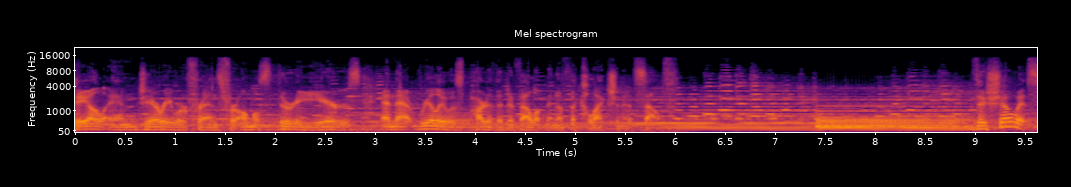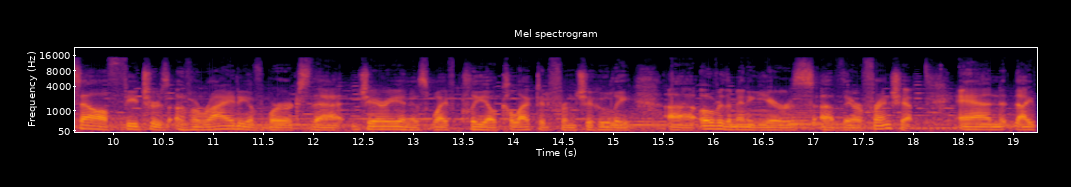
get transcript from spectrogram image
Dale and Jerry were friends for almost 30 years, and that really was part of the development of the collection itself. The show itself features a variety of works that Jerry and his wife Cleo collected from Chihuly uh, over the many years of their friendship. And I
